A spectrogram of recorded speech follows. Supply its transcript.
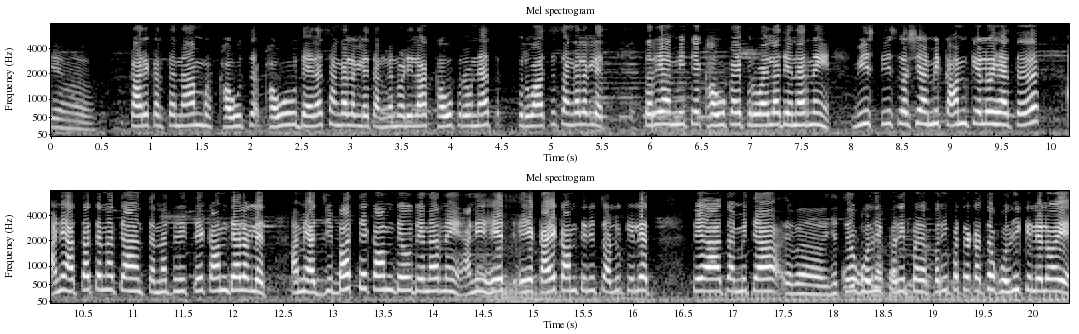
हे, कार्यकर्त्यांना खाऊचं खाऊ द्यायला सांगायला लागलेत. अंगणवाडीला खाऊ पुरवण्यात पुरवायचं सांगायला लागलेत. तरी आम्ही ते खाऊ काय पुरवायला देणार नाही. वीस तीस वर्षे आम्ही काम केलो ह्यात आणि आता त्यांना त्या त्यांना त्यांनी ते काम द्यायला लागलेत. आम्ही अजिबात ते काम देऊ देणार नाही. आणि हे हे काय काम त्यांनी चालू केलेत? ते आज आम्ही त्या ह्याचं होळी परि परिपत्रकाचं होळी केलेलो आहे.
